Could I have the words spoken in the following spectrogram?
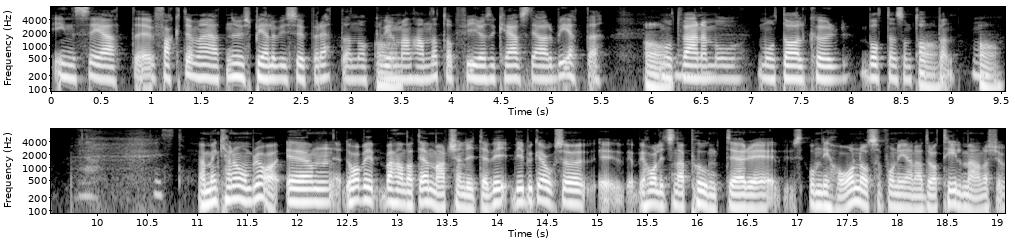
inse att eh, faktum är att nu spelar vi i Superettan och Ja. vill man hamna topp fyra så krävs det arbete Ja. mot Värnamo, mot Dalkurd, botten som toppen. Ja. Visst. Ja, men kanonbra. Ehm, då har vi behandlat den matchen lite. Vi, vi brukar också, eh, vi har lite sådana punkter, eh, om ni har något så får ni gärna dra till med, annars så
